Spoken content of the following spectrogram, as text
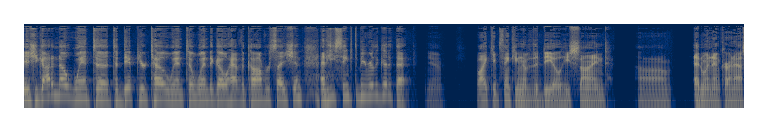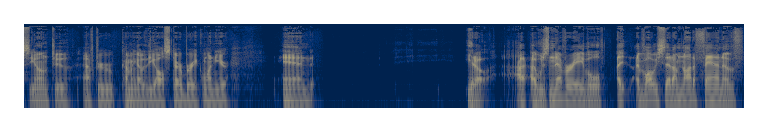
Is you got to know when to to dip your toe into when to go have the conversation, and he seems to be really good at that. Yeah. Well, I keep thinking of the deal he signed uh, Edwin Encarnacion to after coming out of the All Star break one year. And, you know, I, I was never able, I, I've always said I'm not a fan of,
